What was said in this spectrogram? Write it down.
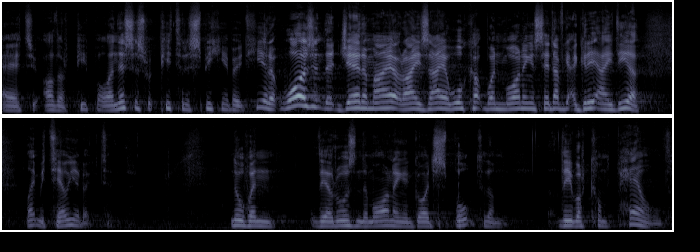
uh, to other people. And this is what Peter is speaking about here. It wasn't that Jeremiah or Isaiah woke up one morning and said, I've got a great idea. Let me tell you about it. No, when they arose in the morning and God spoke to them, they were compelled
